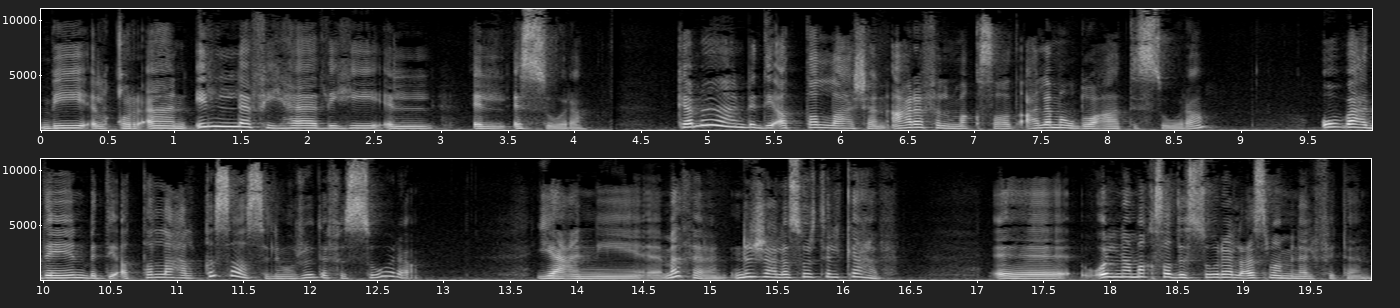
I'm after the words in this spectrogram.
بالقرآن إلا في هذه السورة. كمان بدي أطلع عشان أعرف المقصد على موضوعات السورة. وبعدين بدي أطلع على القصص اللي موجودة في السورة يعني مثلا نرجع لسورة الكهف. آه، قلنا مقصد السورة العصمة من الفتن.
